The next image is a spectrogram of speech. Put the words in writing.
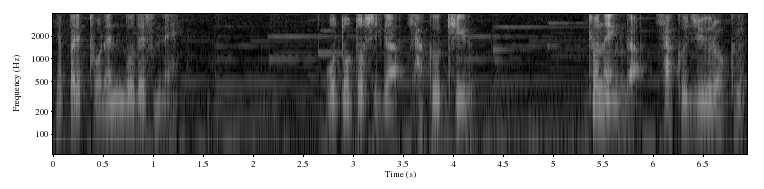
やっぱりトレンドですね。一昨年が109去年が116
